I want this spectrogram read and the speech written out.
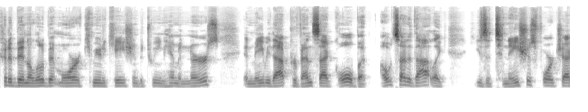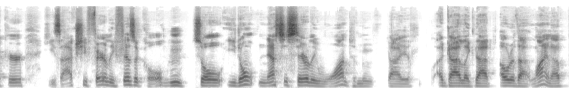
could have been a little bit more communication between him and Nurse, and maybe that prevents that goal. But outside of that, like he's a tenacious forechecker. He's actually fairly physical. Mhm. So you don't necessarily want to move guy a guy like that out of that lineup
